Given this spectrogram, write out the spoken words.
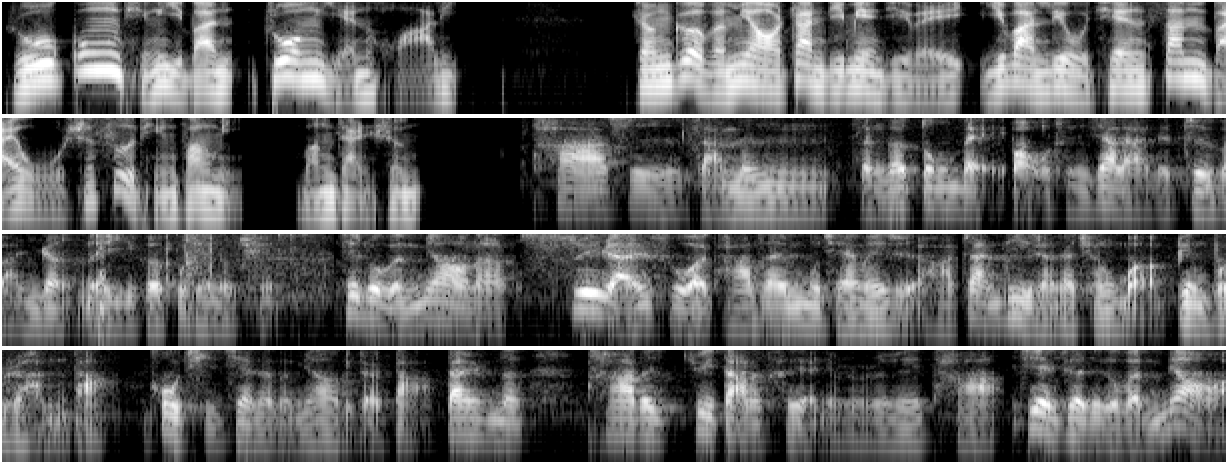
如宫廷一般庄严华丽。整个文庙占地面积为一万六千三百五十四平方米。王占生，它是咱们整个东北保存下来的最完整的一个古建筑群。这座文庙呢，虽然说它在目前为止哈占地上在全国并不是很大，后期建的文庙比较大，但是呢，它的最大的特点就是因为它建设这个文庙啊。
